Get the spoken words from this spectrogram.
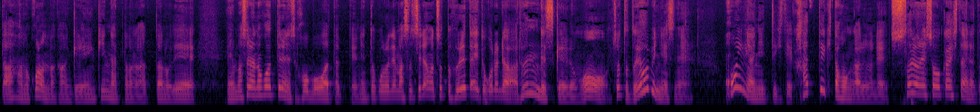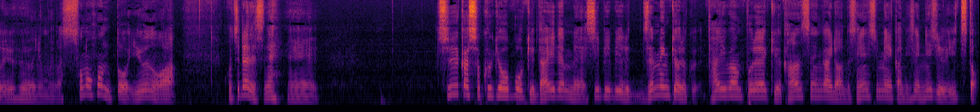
た、あのコロナの関係で延期になったのがあったので、えー、まあ、それは残ってるんですほぼ終わったっていうね、ところで、まあ、そちらもちょっと触れたいところではあるんですけれども、ちょっと土曜日にですね、本屋に行ってきて買ってきた本があるので、それをね、紹介したいなというふうに思います。その本というのは、こちらですね、えー、中華職業防球大連盟 CPBL 全面協力台湾プロ野球観戦ガイド選手メーカー2021と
